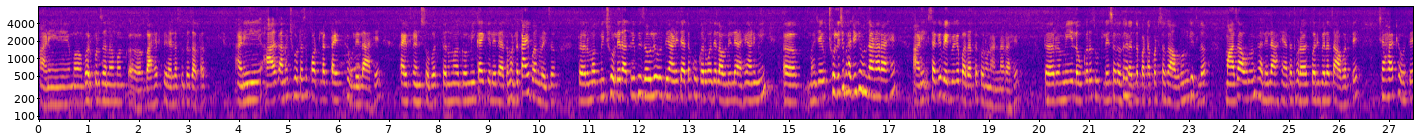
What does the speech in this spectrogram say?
आणि मग भरपूर जणं मग बाहेर फिरायला सुद्धा जातात. आणि आज आम्ही छोटंसं पॉटलक टाईप ठेवलेलं आहे काही फ्रेंड्ससोबत तर मग मी काय केलेलं आहे आता म्हटलं काय बनवायचं? तर मग मी छोले रात्री भिजवले होते आणि ते आता कुकरमध्ये लावलेले आहे. आणि मी म्हणजे छोलेची भाजी घेऊन जाणार आहे. आणि सगळे वेगवेगळे पदार्थ करून आणणार आहे तर मी लवकरच उठले सगळं घरातलं पटापट सगळं आवरून घेतलं. माझं आवरून झालेलं आहे. आता थोड्या वेळात परिबेलाचं आवरते. चहा ठेवते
